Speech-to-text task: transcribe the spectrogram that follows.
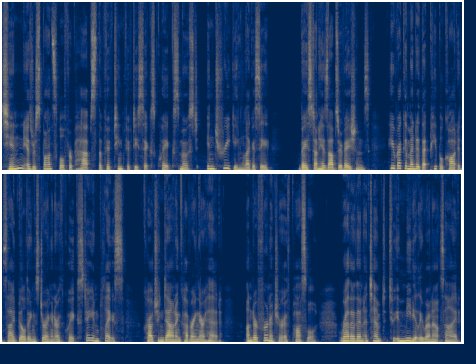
Qin is responsible for perhaps the 1556 quake's most intriguing legacy. Based on his observations, he recommended that people caught inside buildings during an earthquake stay in place, crouching down and covering their head, under furniture if possible, rather than attempt to immediately run outside.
